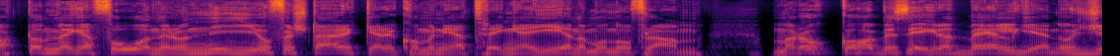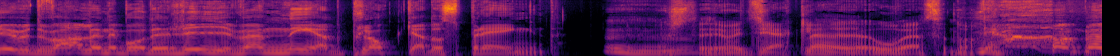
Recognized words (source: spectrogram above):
18 megafoner och 9 förstärkare kommer ni att tränga igenom och nå fram. Marocko har besegrat Belgien och ljudvallen är både riven, nedplockad och sprängd. Just det, det var ett jäkla oväsen då. Men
